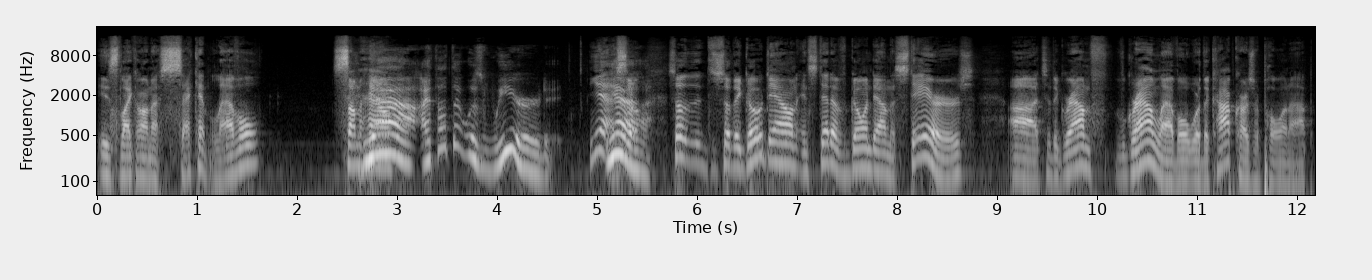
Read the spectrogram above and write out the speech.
is like on a second level somehow. Yeah, I thought that was weird. Yeah. Yeah. So so so they go down instead of going down the stairs uh, to the ground ground level where the cop cars are pulling up.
